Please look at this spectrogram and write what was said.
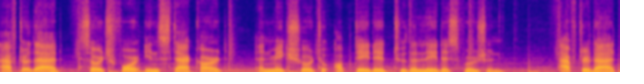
After that, search for Instacart and make sure to update it to the latest version. After that,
